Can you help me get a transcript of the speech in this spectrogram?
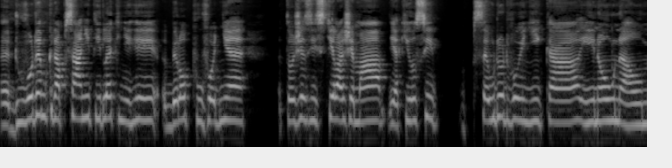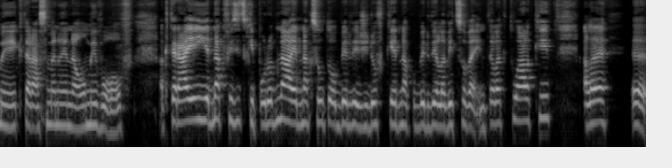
Eh, důvodem k napsání téhle knihy bylo původně to, že zjistila, že má jakýhosi pseudodvojníka, jinou Naomi, která se jmenuje Naomi Wolf a která je jednak fyzicky podobná, jednak jsou to obě dvě židovky, jednak obě dvě levicové intelektuálky, ale e,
